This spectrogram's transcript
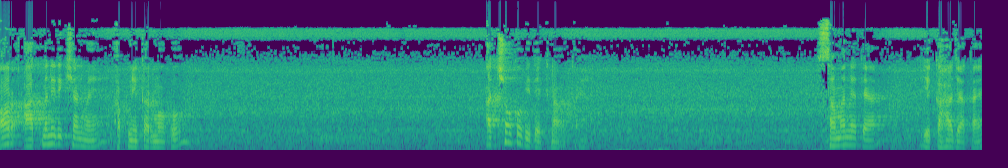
और आत्मनिरीक्षण में अपने कर्मों को अच्छों को भी देखना होता है। सामान्यतया ये कहा जाता है,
